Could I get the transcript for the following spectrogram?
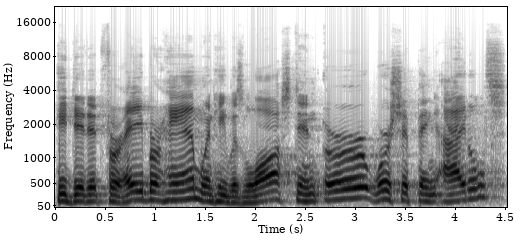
He did it for Abraham when he was lost in Ur worshiping idols.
